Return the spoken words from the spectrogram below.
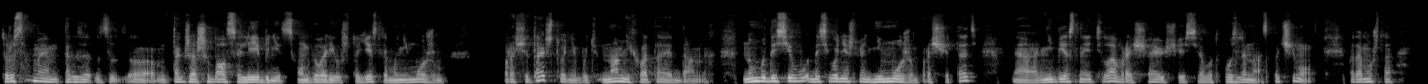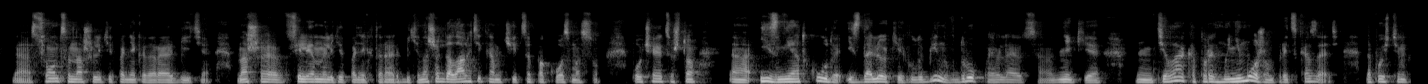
То же самое также, также ошибался Лейбниц. Он говорил, что если мы не можем просчитать что-нибудь, нам не хватает данных. Но мы до, сего, до сегодняшнего не можем просчитать а, небесные тела, вращающиеся вот возле нас. Почему? Потому что а, Солнце наше летит по некоторой орбите, наша Вселенная летит по некоторой орбите, наша галактика мчится по космосу. Получается, что а, из ниоткуда, из далеких глубин вдруг появляются некие тела, которые мы не можем предсказать. Допустим,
